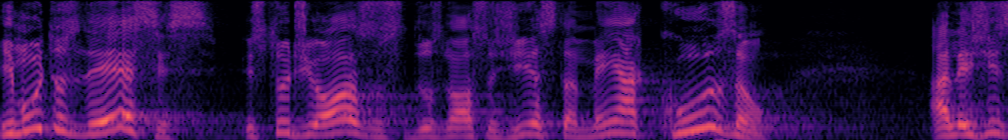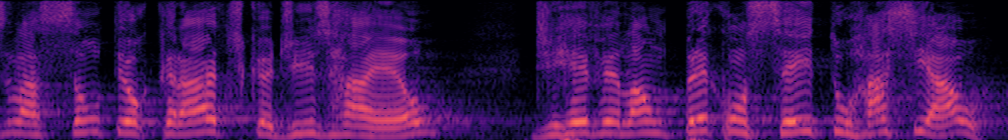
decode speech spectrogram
E muitos desses estudiosos dos nossos dias também acusam a legislação teocrática de Israel de revelar um preconceito racial,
